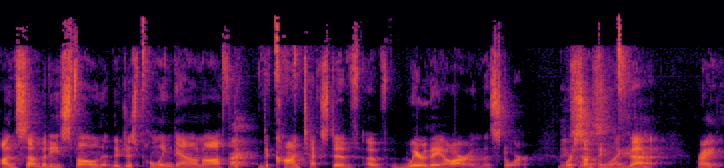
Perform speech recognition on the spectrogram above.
on somebody's phone that they're just pulling down off Right. the, the context of, of where they are in the store or something sense. like mm-hmm. that, right?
